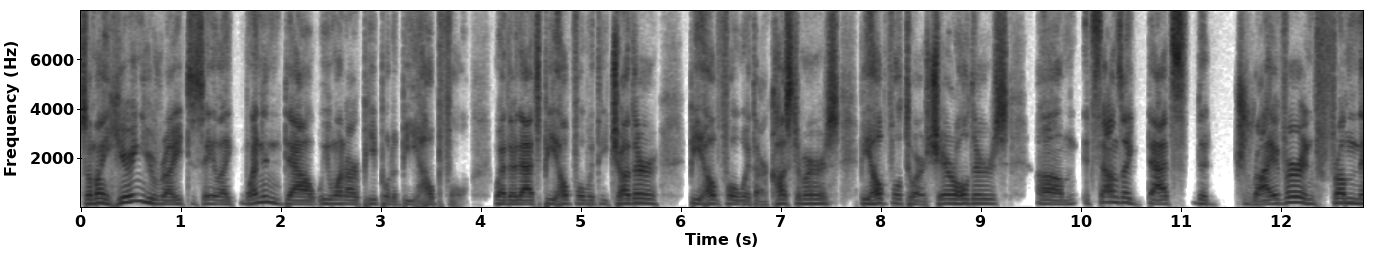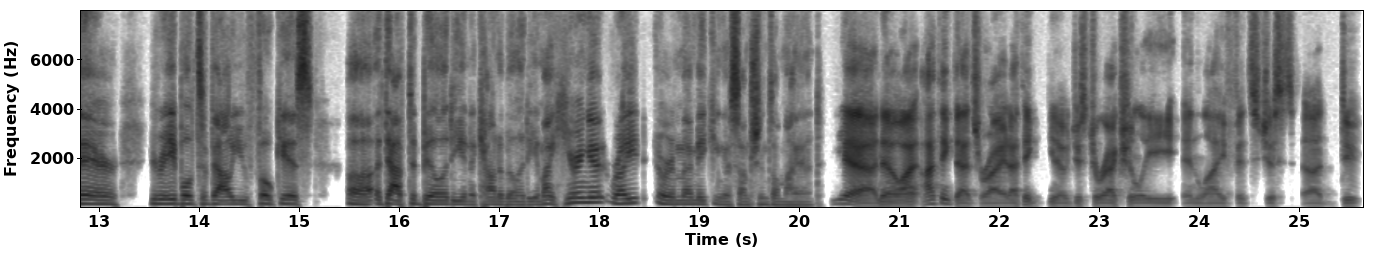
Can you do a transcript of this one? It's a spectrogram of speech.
So, am I hearing you right to say, like, when in doubt, we want our people to be helpful, whether that's be helpful with each other, be helpful with our customers, be helpful to our shareholders? Um, it sounds like that's the driver. And from there, you're able to value focus, uh, adaptability, and accountability. Am I hearing it right? Or am I making assumptions on my end? Yeah, no, I, I think that's right. I think, you know, just directionally in life, it's just uh, do do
